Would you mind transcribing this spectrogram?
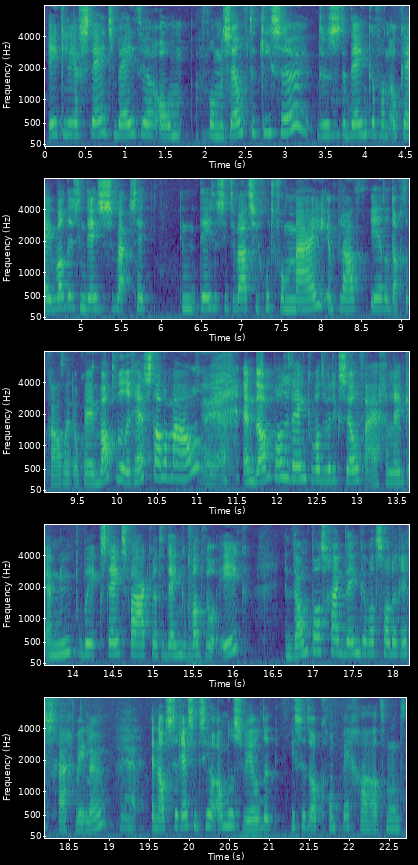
ik leer steeds beter om voor mezelf te kiezen. Dus te denken van oké, wat is in deze, in deze situatie goed voor mij? In plaats eerder dacht ik altijd oké, wat wil de rest allemaal? Oh ja. En dan pas denken wat wil ik zelf eigenlijk? En nu probeer ik steeds vaker te denken wat wil ik? En dan pas ga ik denken wat zou de rest graag willen? Ja. En als de rest iets heel anders wil, dan is het ook gewoon pech gehad. Want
